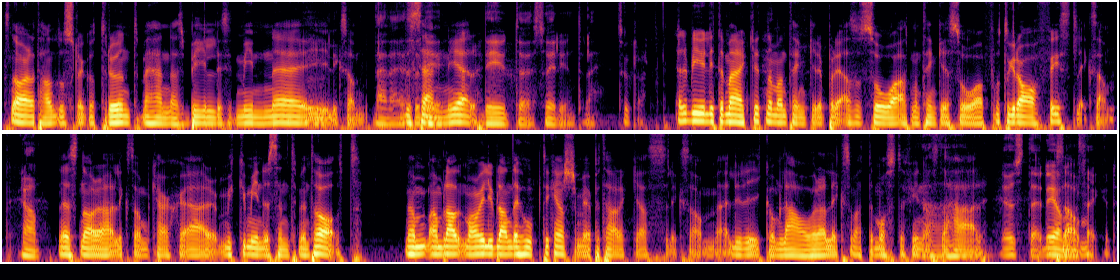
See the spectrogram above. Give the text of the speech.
Snarare att han då skulle gått runt med hennes bild i sitt minne i Mm. liksom Nej, nej, så decennier. Det, det är ju inte, så är det ju inte, nej. Såklart. Det blir ju lite märkligt när man tänker på det, alltså så att man tänker så fotografiskt liksom. Ja. När det snarare liksom kanske är mycket mindre sentimentalt. Man, man, bland, man vill ju blanda ihop det kanske med Petarkas liksom, eh, lyrik om Laura, liksom att det måste finnas det här, Just det, det gör man Liksom. säkert.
